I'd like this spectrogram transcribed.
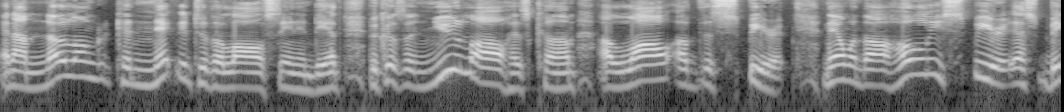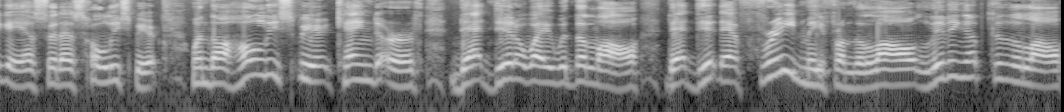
and I'm no longer connected to the law of sin and death because a new law has come, a law of the Spirit. Now, when the Holy Spirit, that's big S, so that's Holy Spirit, when the Holy Spirit came to earth, that did away with the law, that did that freed me from the law, living up to the law.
